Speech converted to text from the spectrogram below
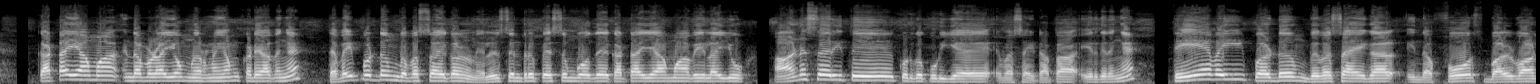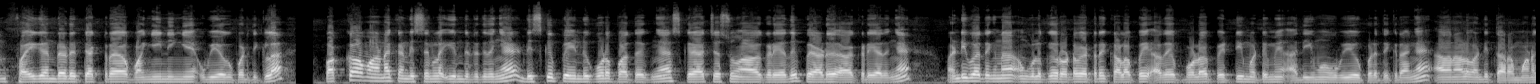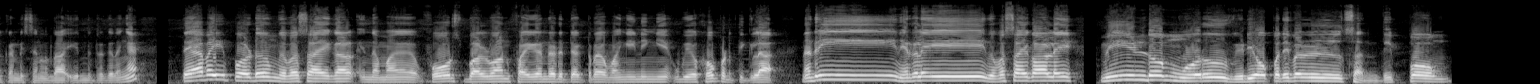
கட்டாயமாக இந்த விலையும் நிர்ணயம் கிடையாதுங்க. தேவைப்படும் விவசாயிகள் நெல் சென்று பேசும்போது கட்டாயமா விலையும் அனுசரித்து கொடுக்கக்கூடிய விவசாயிட்டா தான் இருக்குதுங்க. தேவைப்படும் விவசாயிகள் இந்த ஃபோர்ஸ் பல்வான் ஃபைவ் ஹண்ட்ரட் டிராக்டரை வாங்கி நீங்கள் உபயோகப்படுத்திக்கலாம். பக்காவான கண்டிஷனில் இருந்துட்டு இருக்குதுங்க. டிஸ்க் பெயிண்ட்டு கூட பார்த்துக்குங்க. ஸ்க்ராச்சஸும் ஆக கிடையாது. பேடு ஆக கிடையாதுங்க. வண்டி பார்த்திங்கன்னா உங்களுக்கு ரொட்டவேட்டரை கலப்பை அதே போல் பெட்டி மட்டுமே அதிகமாக உபயோகப்படுத்திக்கிறாங்க. அதனால் வண்டி தரமான கண்டிஷனில் தான் இருந்துகிட்ருக்குதுங்க தேவைப்படும் விவசாயிகள் இந்த ம ஃபோர்ஸ் பல்வான் ஃபைவ் ஹண்ட்ரட் டிராக்டரை வாங்கி நீங்கள் உபயோகப்படுத்திக்கலாம் நன்றி நேர்களே. விவசாயிகளே மீண்டும் ஒரு வீடியோ பதிவில் சந்திப்போம்.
